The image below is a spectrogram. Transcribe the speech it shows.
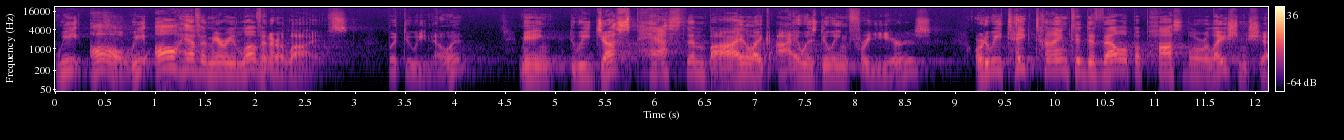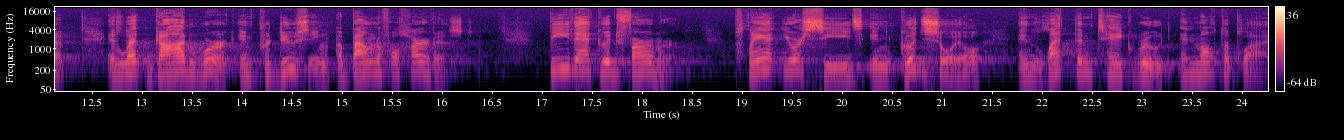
we all, we all have a Mary love in our lives, but do we know it? Meaning, do we just pass them by like I was doing for years? Or do we take time to develop a possible relationship and let God work in producing a bountiful harvest? Be that good farmer. Plant your seeds in good soil and let them take root and multiply.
